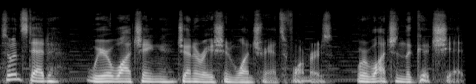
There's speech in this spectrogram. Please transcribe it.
So instead, we're watching Generation 1 Transformers. We're watching the good shit.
